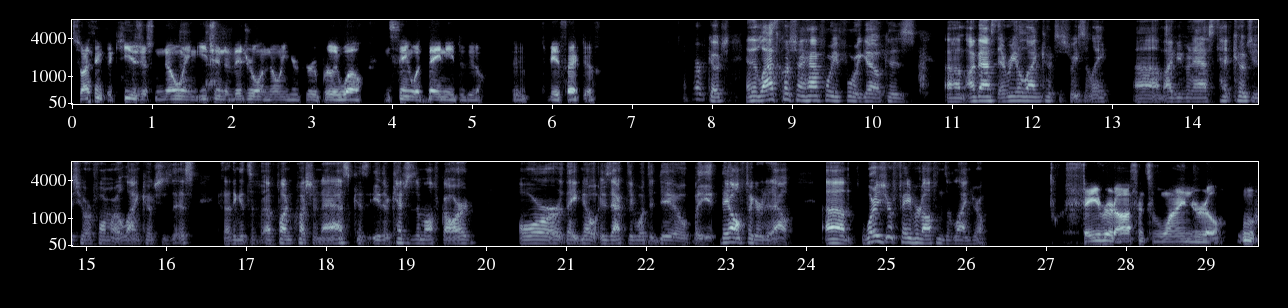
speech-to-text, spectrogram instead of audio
so I think the key is just knowing each individual and knowing your group really well and seeing what they need to do to, to be effective. Perfect, coach. And the last question I have for you before we go, because um, I've asked every O line coaches recently. Um, I've even asked head coaches who are former O line coaches this because I think it's a, a fun question to ask because either catches them off guard or they know exactly what to do, but they all figured it out. Um, what is your favorite offensive line drill? Favorite offensive line drill? Ooh,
